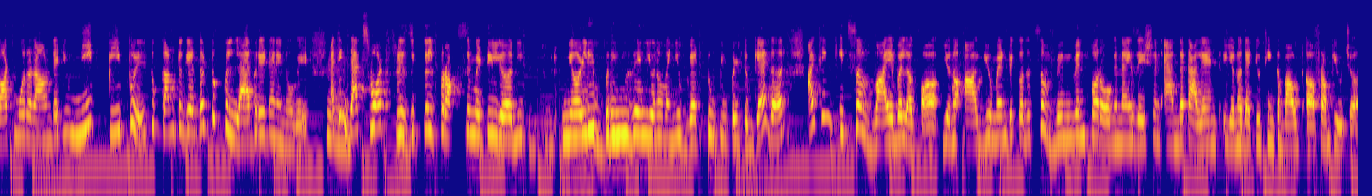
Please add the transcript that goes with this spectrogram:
lot more around that you need people to come together to collaborate and innovate mm-hmm. i think hmm. that's what physical proximity learning nearly brings in you know when you get two people together i think it's a viable uh, you know argument because it's a win-win for organization and the talent you know that you think about uh, from future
